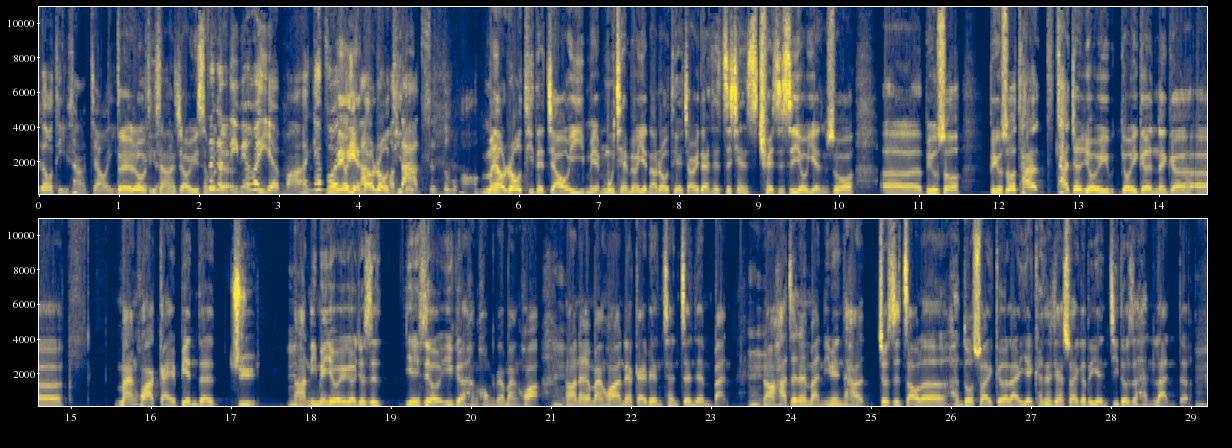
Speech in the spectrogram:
肉体上的交易，对，肉体上的交易什么的。这个里面会演吗？应该不会，没有演到肉体的大尺度哈，没有肉体的交易，没目前没有演到肉体的交易，嗯、但是之前确实是有演说，呃，比如说，比如说他他就有一有一个那个呃漫画改编的剧，然后里面有一个就是。也是有一个很红的漫画，嗯、然后那个漫画那改编成真人版，嗯、然后他真人版里面他就是找了很多帅哥来演，可是那些帅哥的演技都是很烂的。嗯、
